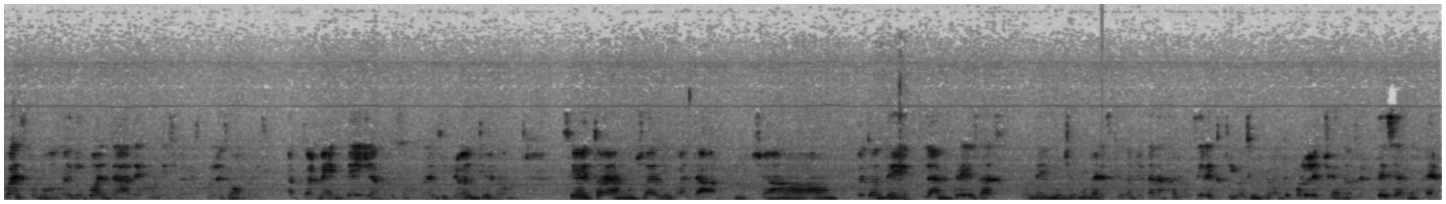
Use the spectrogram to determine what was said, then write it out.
pues como en igualdad de condiciones con los hombres. Actualmente, y aunque estamos en el siglo XXI, se ve todavía mucha desigualdad, mucha, pues donde las empresas, donde hay muchas mujeres que no llegan a cargos directivos simplemente por el hecho de, no ser, mujer.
